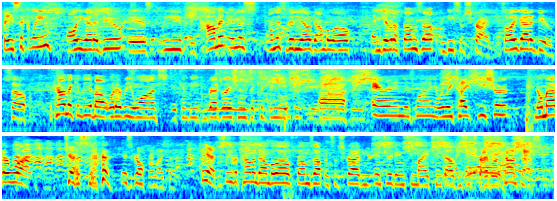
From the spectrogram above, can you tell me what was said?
basically all you got to do is leave a comment in this on this video down below and give it a thumbs up and be subscribed. That's all you got to do. So the comment can be about whatever you want. It can be congratulations. It could be uh, Aaron is wearing a really tight t-shirt no matter what. Just his girlfriend like that. So yeah just leave a comment down below thumbs up and subscribe and you're entered into my 10,000 subscriber contest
